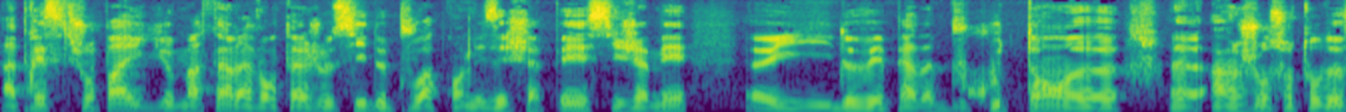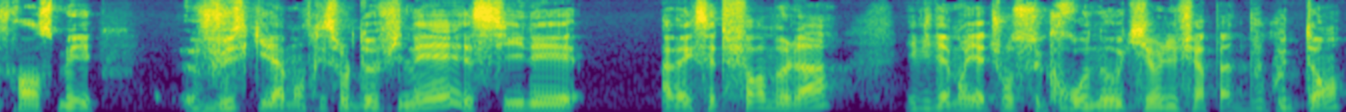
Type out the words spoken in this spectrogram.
Après, c'est toujours pareil. Guillaume Martin a l'avantage aussi de pouvoir prendre les échappées si jamais euh, il devait perdre beaucoup de temps euh, euh, un jour sur le Tour de France. Mais vu ce qu'il a montré sur le Dauphiné, s'il est avec cette forme-là, évidemment, il y a toujours ce chrono qui va lui faire perdre beaucoup de temps.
